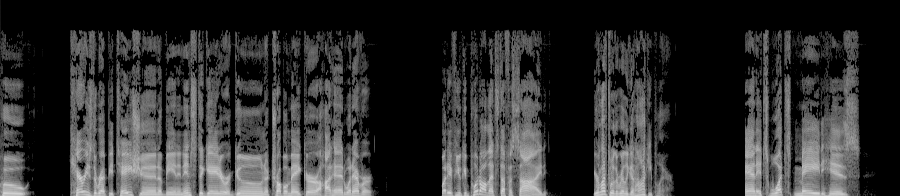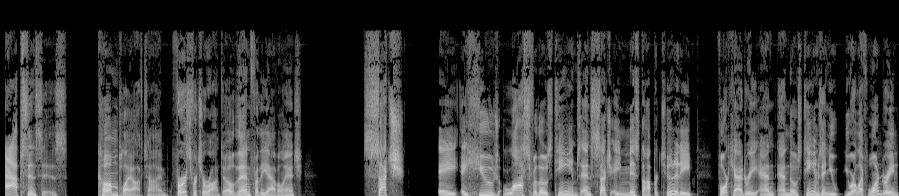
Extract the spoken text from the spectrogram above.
who carries the reputation of being an instigator, a goon, a troublemaker, a hothead, whatever. But if you can put all that stuff aside, you're left with a really good hockey player. And it's what's made his absences come playoff time, first for Toronto, then for the Avalanche, such a a huge loss for those teams and such a missed opportunity for Kadri and and those teams and you you are left wondering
